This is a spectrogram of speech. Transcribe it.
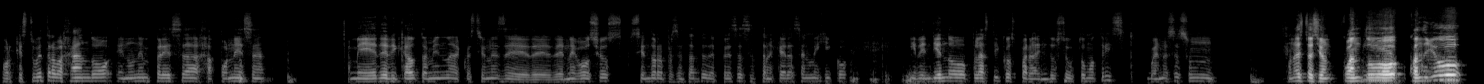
porque estuve trabajando en una empresa japonesa. Me he dedicado también a cuestiones de, de- de negocios, siendo representante de empresas extranjeras en México y vendiendo plásticos para la industria automotriz. Bueno, esa es un- una situación. Cuando, cuando yo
